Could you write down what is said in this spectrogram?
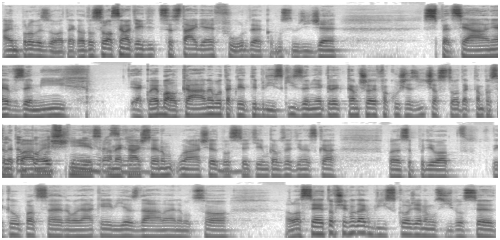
a improvizovat. Jako, to se vlastně na těch cestách děje furt. Jako, musím říct, že speciálně v zemích, jako je Balkán, nebo takhle ty blízké země, kde, kam člověk fakt už jezdí často, tak tam prostě neplánuješ nic hrozně. a necháš se jenom unášet mm. prostě tím, kam se ti dneska pojďme se podívat, vykoupat se, nebo nějaký výjezd dáme, nebo co. A vlastně je to všechno tak blízko, že nemusíš prostě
